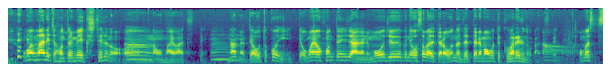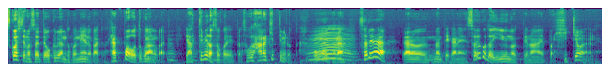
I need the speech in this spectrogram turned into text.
お前毎日本当にメイクしてるの、うん。お前はっつって、ん。なんだって男に言って。お前は本当にじゃあ何猛獣に襲われたら女絶対に守って食われるのかっつって。あお前少しでもそうやって臆病なとこねえのかと。100%男なのかって、やってみろそこでと。そこで腹切ってみろと思うから、うん。それはあのなんていうかねそういうことを言うのっていうのはやっぱ卑怯なのね、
